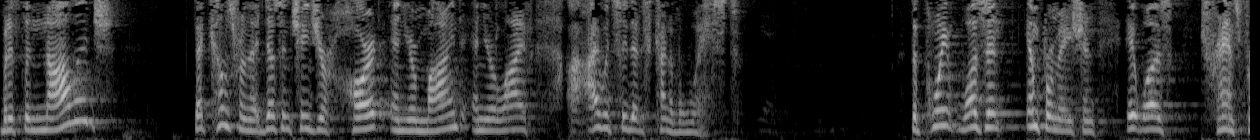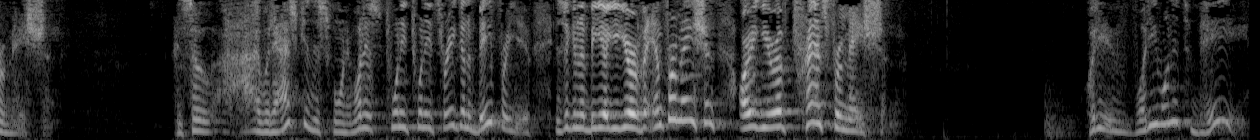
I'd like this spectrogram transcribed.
But if the knowledge that comes from that doesn't change your heart and your mind and your life, I would say that it's kind of a waste. The point wasn't information, it was transformation. And so I would ask you this morning, what is 2023 going to be for you? Is it going to be a year of information or a year of transformation? What do you, what do you want it to be?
